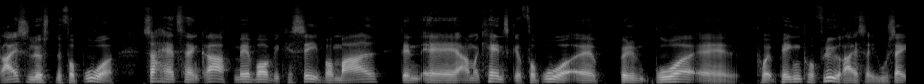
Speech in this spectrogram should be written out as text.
rejseløstende forbrugere, så har jeg taget en graf med, hvor vi kan se, hvor meget den øh, amerikanske forbruger øh, bruger øh, på, penge på flyrejser i USA.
